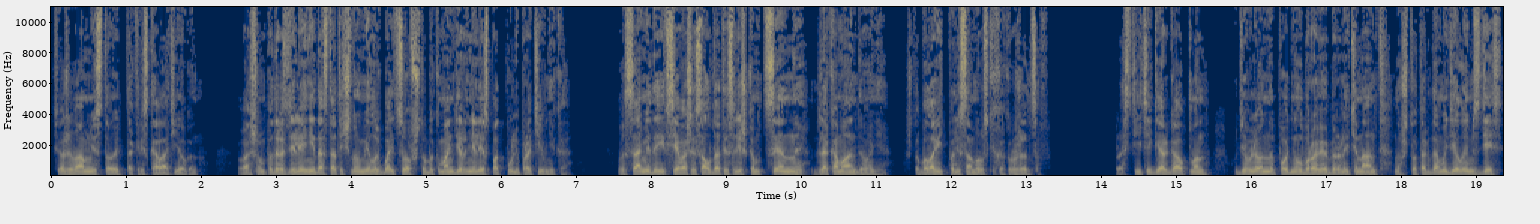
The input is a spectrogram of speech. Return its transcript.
Все же вам не стоит так рисковать, Йоган. В вашем подразделении достаточно умелых бойцов, чтобы командир не лез под пули противника. Вы сами, да и все ваши солдаты слишком ценны для командования, чтобы ловить по лесам русских окруженцев. Простите, Герр Гауптман, удивленно поднял брови обер-лейтенант, но что тогда мы делаем здесь?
